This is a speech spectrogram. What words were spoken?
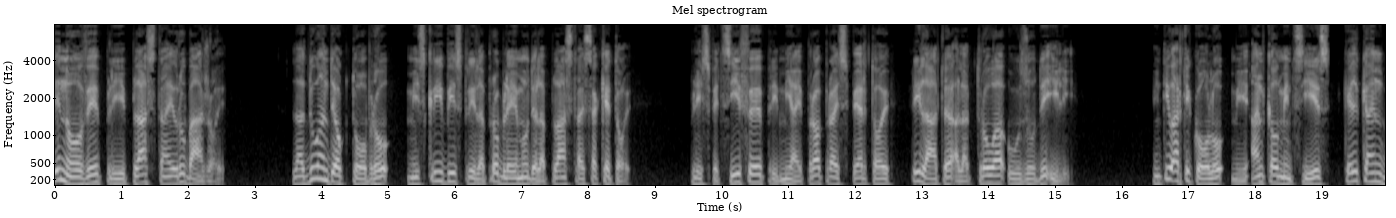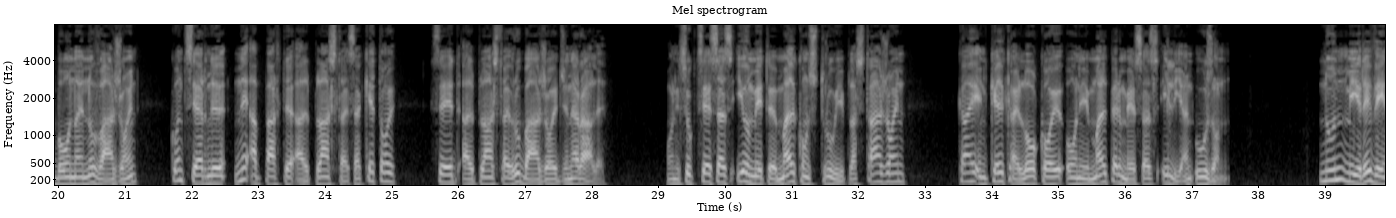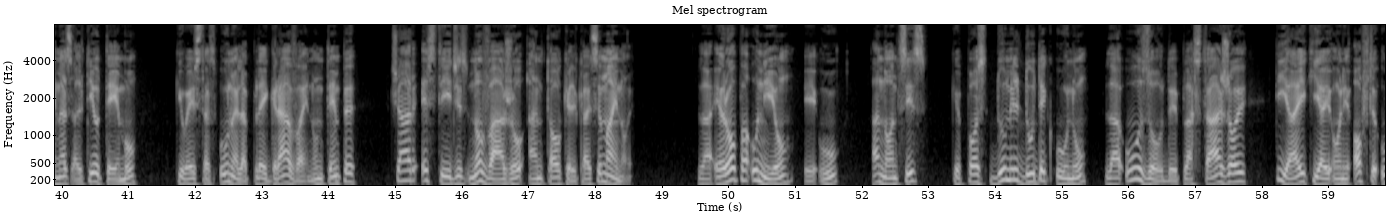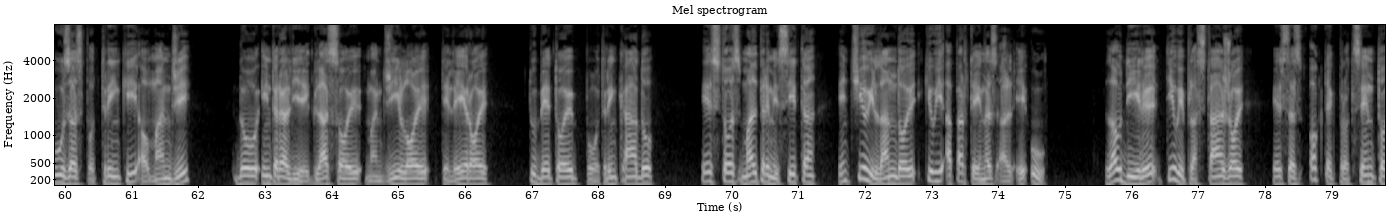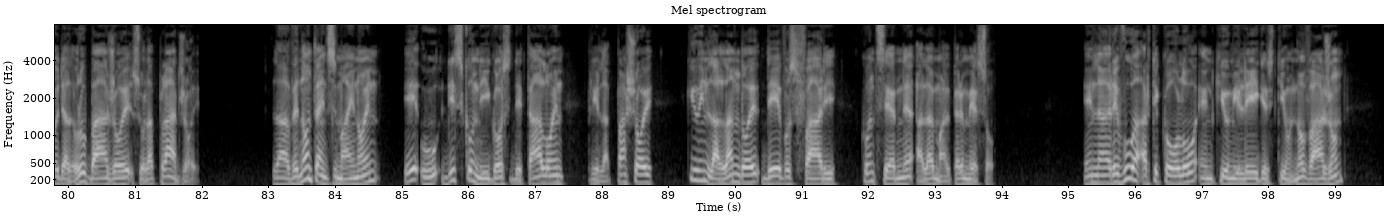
denove pli plastae rubajoi. La 2 de octobro mi scribis pri la problemo de la plastae sacetoi, pli specife pri miai propra espertoi rilate alla troa uso de ili. In tiu articolo mi ancal mencies quelcaen bonae novajoin concerne ne aparte al plastae sacetoi, sed al plastae rubajoi generale oni successas iomete malconstrui plastajoin, cae in quelcae locoi oni malpermesas ilian uson. Nun mi revenas al tiu temo, quio estas una la plei grava in un tempe, char estigis novajo antau quelcae semainoi. La Europa Unio, EU, annoncis che post 2021 la uso de plastajoi tiai ciai oni ofte usas po trinki au mangi, do interalie glasoi, mangiloi, teleroi, tubetoi po trincado, estos malpermissita en ciui landoi ciui appartenas al EU. Laudire, tiui plastajoi estas 80% del rubajoi sulla plagioi. La venontain semainoin EU disconigos detaloin pri la pasoi kiuin la landoi devos fari concerne alla malpermesso. En la revua articolo en kiu mi leges tiu novajon,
